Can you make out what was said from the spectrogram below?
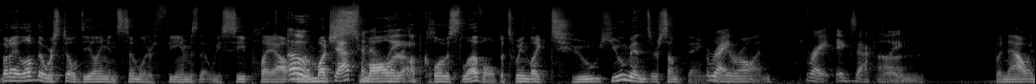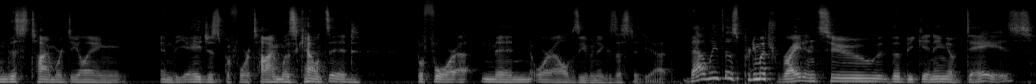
But I love that we're still dealing in similar themes that we see play out Oh, on a much smaller up close level between like two humans or something Right. later on. right, exactly. Um, but now in this time we're dealing in the ages before time was counted before uh, men or elves even existed yet. That leads us pretty much right into the beginning of days,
